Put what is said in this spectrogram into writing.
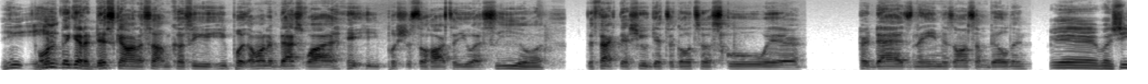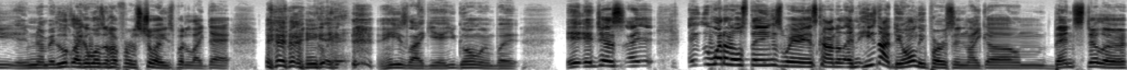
he, he, I wonder if they get a discount or something because he he put. I wonder if that's why he pushed it so hard to USC or the fact that she would get to go to a school where her dad's name is on some building. Yeah, but she, you know, it looked like it wasn't her first choice, put it like that. okay. and he's like, "Yeah, you going?" But it, it just it, it, one of those things where it's kind of, and he's not the only person. Like, um, Ben Stiller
